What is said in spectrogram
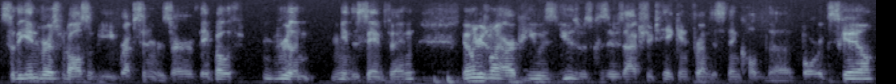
So the inverse would also be reps in reserve. They both really mean the same thing. The only reason why RPE was used was because it was actually taken from this thing called the Borg scale,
